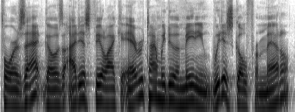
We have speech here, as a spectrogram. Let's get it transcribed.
for as that goes, I just feel like every time we do a meeting, we just go for metal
